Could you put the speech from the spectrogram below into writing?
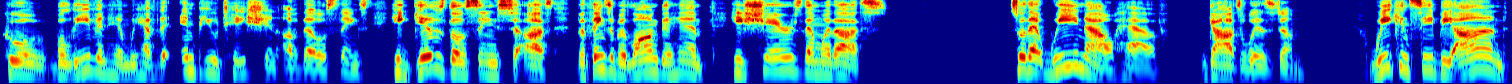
who believe in him, we have the imputation of those things. He gives those things to us. The things that belong to him, he shares them with us so that we now have God's wisdom. We can see beyond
